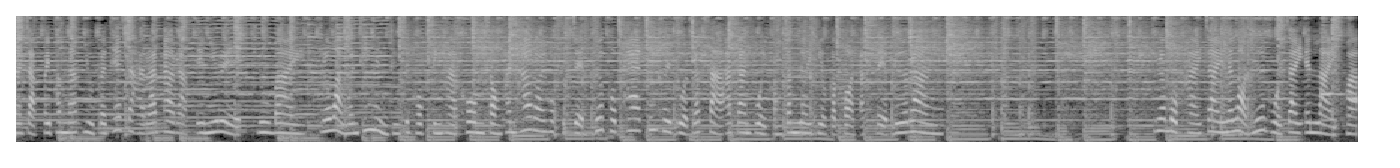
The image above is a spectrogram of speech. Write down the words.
ณาจักรไปพำนักอยู่ประเทศสหรัฐอาหรับเอมิเรตส์ดูไบ ระหว่างวันที่ 1-16 สิงหาคม 2567 เพื่อพบแพทย์ซึ่งเคยตรวจรักษาอาการป่วยของจำเลยเกี่ยวกับปอดอักเสบเรื้อรัง ระบบหายใจและหลอดเลือดหัวใจเอ็นไหล่ขวา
